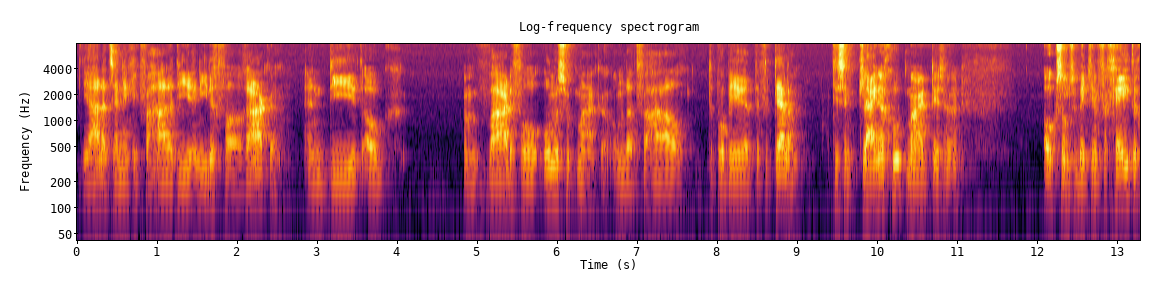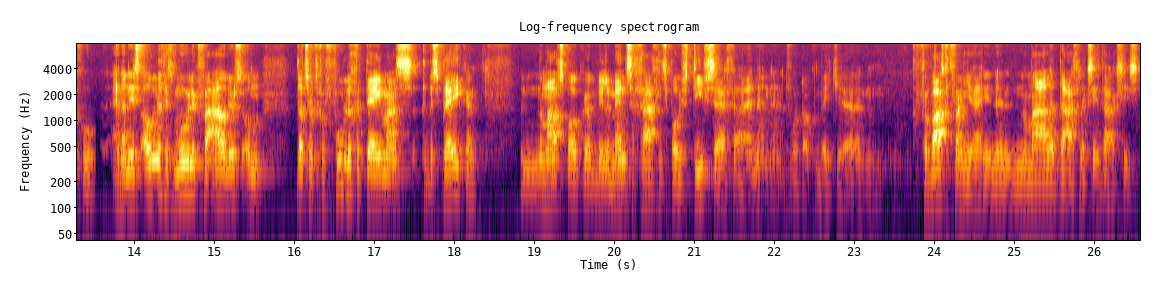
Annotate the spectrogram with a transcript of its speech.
Ja, dat zijn denk ik verhalen die je in ieder geval raken. En die het ook een waardevol onderzoek maken om dat verhaal te proberen te vertellen. Het is een kleine groep, maar het is een, ook soms een beetje een vergeten groep. En dan is het ook nog eens moeilijk voor ouders om dat soort gevoelige thema's te bespreken. Normaal gesproken willen mensen graag iets positiefs zeggen en, en, en het wordt ook een beetje verwacht van je in de normale dagelijkse interacties.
